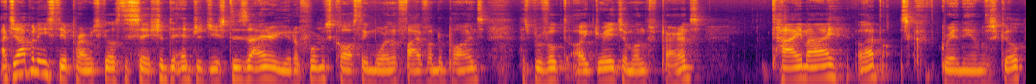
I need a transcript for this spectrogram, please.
a Japanese state primary school's decision to introduce designer uniforms costing more than five hundred pounds has provoked outrage amongst parents. Taimei, oh, that's a great name of a school.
